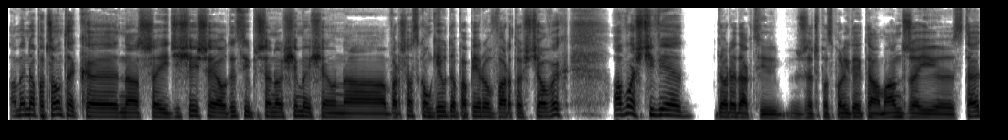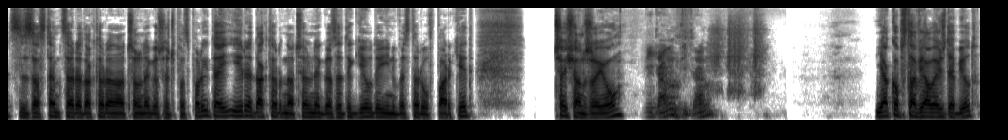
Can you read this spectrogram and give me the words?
A my na początek e, naszej dzisiejszej audycji przenosimy się na Warszawską Giełdę Papierów Wartościowych, a właściwie do redakcji Rzeczpospolitej. Tam Andrzej Stec, zastępca redaktora naczelnego Rzeczpospolitej i redaktor naczelny Gazety Giełdy Inwestorów Parkiet. Cześć Andrzeju. Witam, witam. Jak obstawiałeś debiut?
